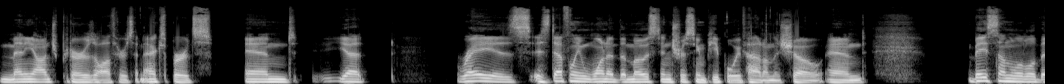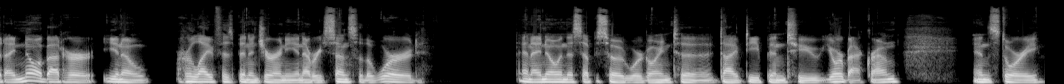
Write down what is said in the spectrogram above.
many entrepreneurs, authors, and experts, and yet Ray is is definitely one of the most interesting people we've had on the show. And based on a little bit I know about her, you know, her life has been a journey in every sense of the word. And I know in this episode we're going to dive deep into your background and story.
